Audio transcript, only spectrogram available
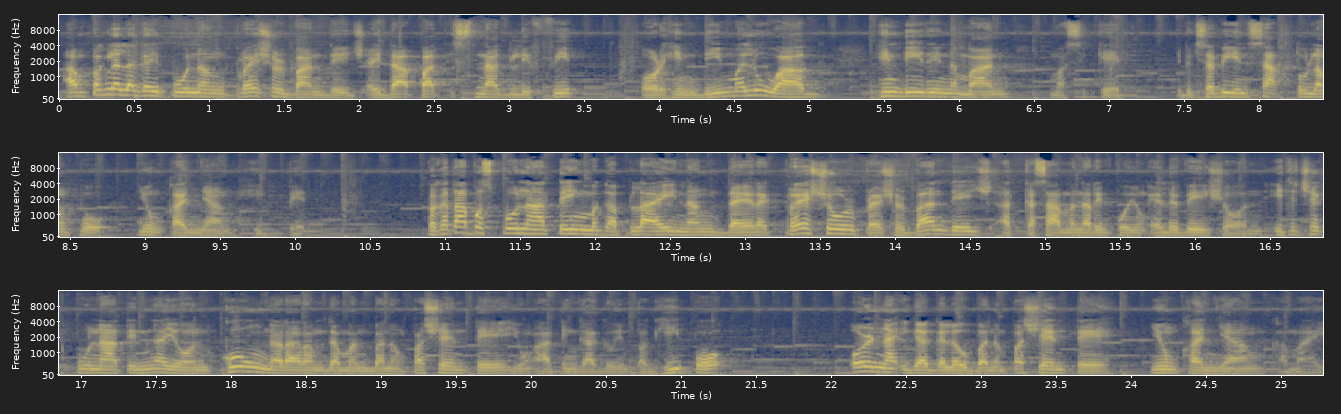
Ang paglalagay po ng pressure bandage ay dapat snugly fit or hindi maluwag, hindi rin naman masikip. Ibig sabihin, sakto lang po yung kanyang higpit. Pagkatapos po nating mag-apply ng direct pressure, pressure bandage at kasama na rin po yung elevation, iti-check po natin ngayon kung nararamdaman ba ng pasyente yung ating gagawing paghipo or na igagalaw ba ng pasyente yung kanyang kamay.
